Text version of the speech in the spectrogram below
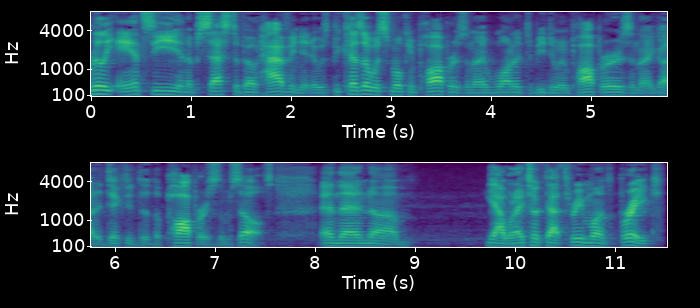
really antsy and obsessed about having it. It was because I was smoking poppers and I wanted to be doing poppers and I got addicted to the poppers themselves. And then, um, yeah, when I took that three month break,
